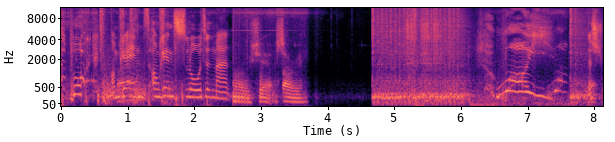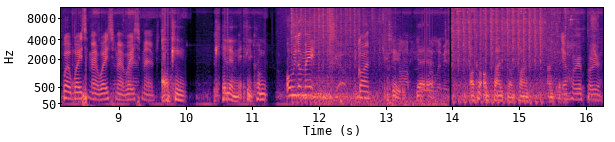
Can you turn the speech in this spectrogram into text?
book. I'm getting, I'm getting slaughtered, man. Oh shit, sorry. Why? Let's just wait, wait a minute, wait a minute, wait a minute. I'll kill, kill him if you come Oh, he's on me. Got him. to. Yeah. I'll I'm planting, I'm planting. planting. Yeah, hurry up, hurry up.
